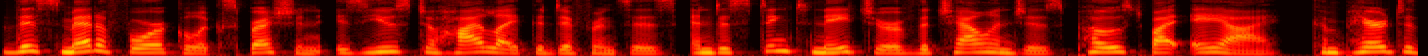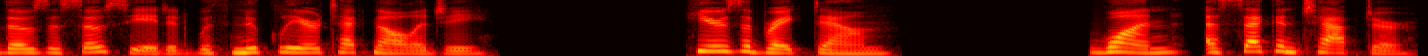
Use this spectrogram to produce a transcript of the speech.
This metaphorical expression is used to highlight the differences and distinct nature of the challenges posed by AI compared to those associated with nuclear technology. Here's a breakdown 1. A second chapter.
